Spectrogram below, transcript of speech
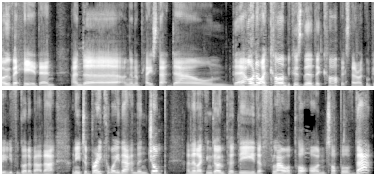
over here then. And uh, I'm going to place that down there. Oh, no, I can't because the, the carpet's there. I completely forgot about that. I need to break away that and then jump. And then I can go and put the, the flower pot on top of that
